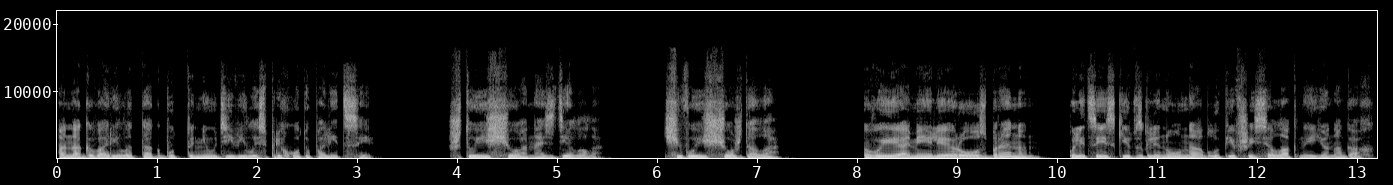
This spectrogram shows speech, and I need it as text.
Она говорила так, будто не удивилась приходу полиции. Что еще она сделала? Чего еще ждала? «Вы Амелия Роуз Бреннан?» Полицейский взглянул на облупившийся лак на ее ногах.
